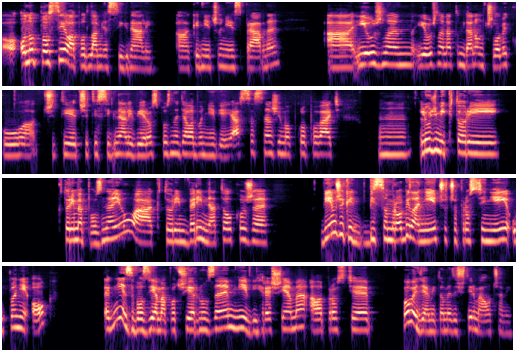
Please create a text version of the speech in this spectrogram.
ono posiela podľa mňa signály, keď niečo nie je správne. A je už len, je už len na tom danom človeku, či tie, či tie signály vie rozpoznať alebo nevie. Ja sa snažím obklopovať mm, ľuďmi, ktorí, ktorí ma poznajú a ktorým verím natoľko, že viem, že keď by som robila niečo, čo proste nie je úplne ok, tak nie zvozia ma po čiernu zem, nie vyhrešia ma, ale proste povedia mi to medzi štyrma očami.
